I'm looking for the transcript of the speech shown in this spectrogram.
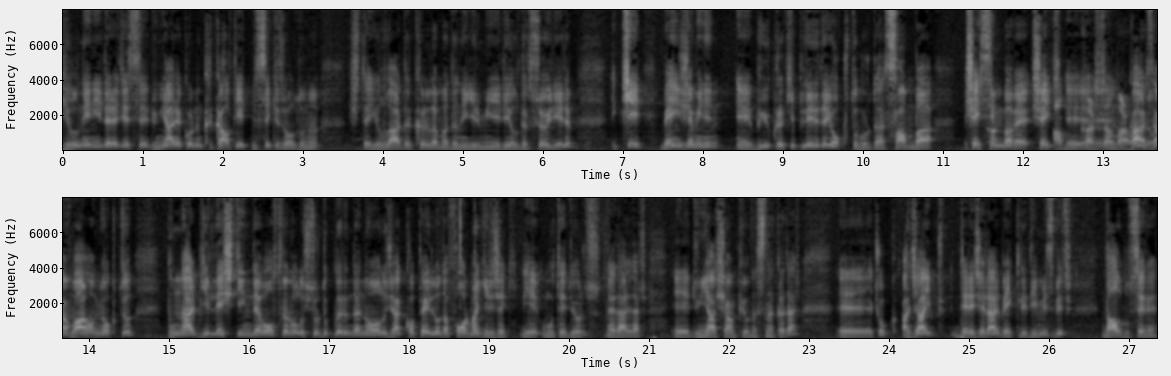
yılın en iyi derecesi dünya rekorunun 46-78 olduğunu işte yıllardır kırılamadığını 27 yıldır söyleyelim. Ki Benjamin'in e, büyük rakipleri de yoktu burada. Samba, şey Simba ve şey Ab- e, Karsten Warholm Karsten yoktu. Warholm yoktu. Bunlar birleştiğinde Voltron oluşturduklarında ne olacak? Copello'da forma girecek diye umut ediyoruz. Ne derler? E, dünya şampiyonasına kadar. E, çok acayip dereceler beklediğimiz bir dal bu sene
